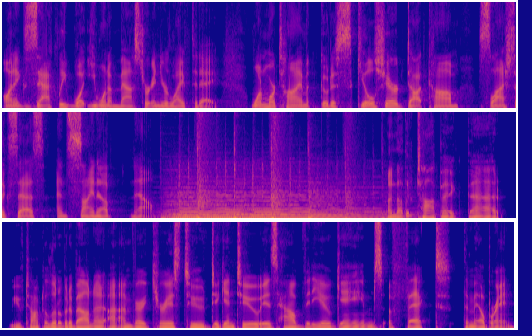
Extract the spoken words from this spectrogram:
on exactly what you want to master in your life today. One more time, go to Skillshare.com slash success and sign up now. Another topic that you've talked a little bit about, and I'm very curious to dig into, is how video games affect the male brain.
